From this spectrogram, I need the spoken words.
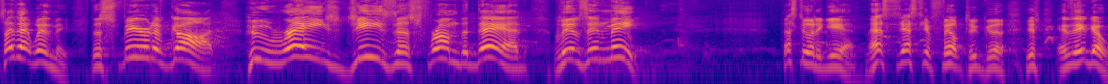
say that with me. The Spirit of God who raised Jesus from the dead lives in me. Let's do it again. That's just just felt too good. Just, and then go,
